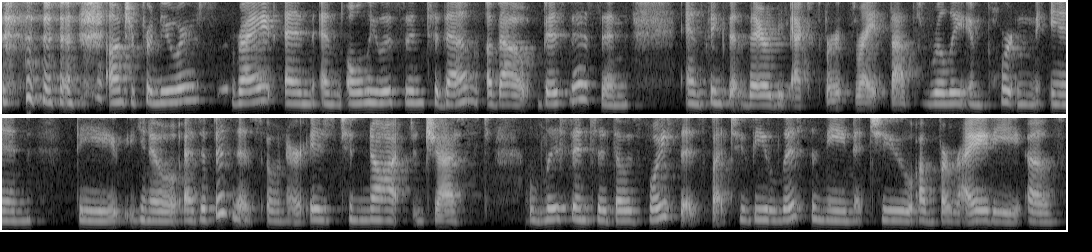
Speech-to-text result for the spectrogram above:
entrepreneurs, right? And and only listen to them about business and and think that they're the experts, right? That's really important in the, you know, as a business owner is to not just listen to those voices, but to be listening to a variety of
